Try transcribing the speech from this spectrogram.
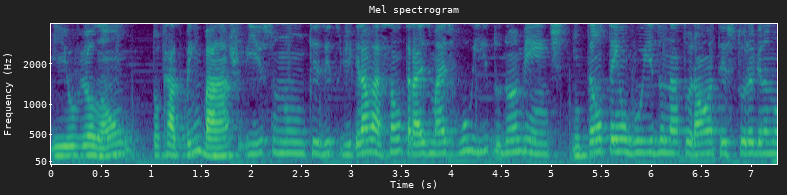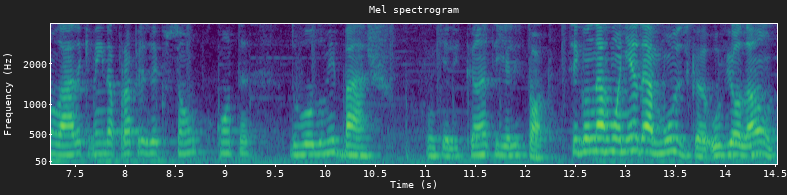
e o violão tocado bem baixo, e isso num quesito de gravação traz mais ruído no ambiente. Então tem um ruído natural, uma textura granulada que vem da própria execução por conta do volume baixo com que ele canta e ele toca. Segundo a harmonia da música, o violão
